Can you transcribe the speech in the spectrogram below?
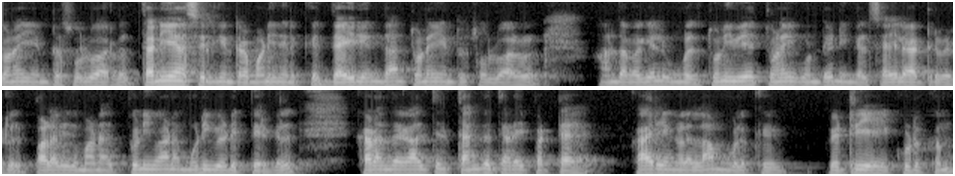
துணை என்று சொல்வார்கள். தனியாக செல்கின்ற மனிதனுக்கு தைரியம்தான் துணை என்று சொல்வார்கள். அந்த வகையில் உங்கள் துணிவே துணை கொண்டு நீங்கள் செயலாற்றுவீர்கள். பலவிதமான துணிவான முடிவெடுப்பீர்கள் கடந்த காலத்தில் தங்கு தடைப்பட்ட காரியங்களெல்லாம் உங்களுக்கு வெற்றியை கொடுக்கும்.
